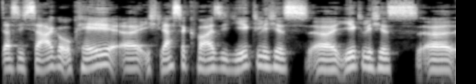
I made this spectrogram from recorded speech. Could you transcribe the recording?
dass ich sage, okay, äh, ich lasse quasi jegliches, äh, jegliches äh,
